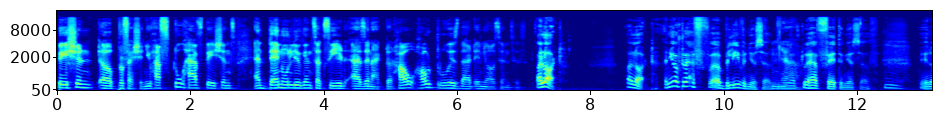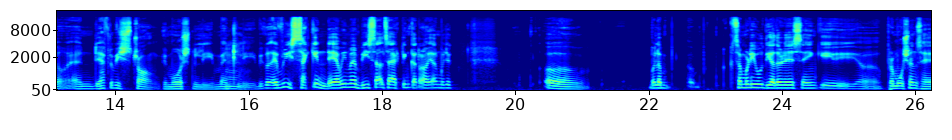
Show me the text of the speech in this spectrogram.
patient." patient uh, profession you have to have patience and then only you can succeed as an actor how how true is that in your senses A lot. A lot. And you have to have uh, believe in yourself. You Yeah. have to have faith in yourself. Hmm. You know, and you have to be strong emotionally, mentally. Because every second day, I mean, मैं 20 साल से एक्टिंग कर रहा हूँ यार मुझे uh, मतलब uh, somebody who the other day is saying कि uh, promotions है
